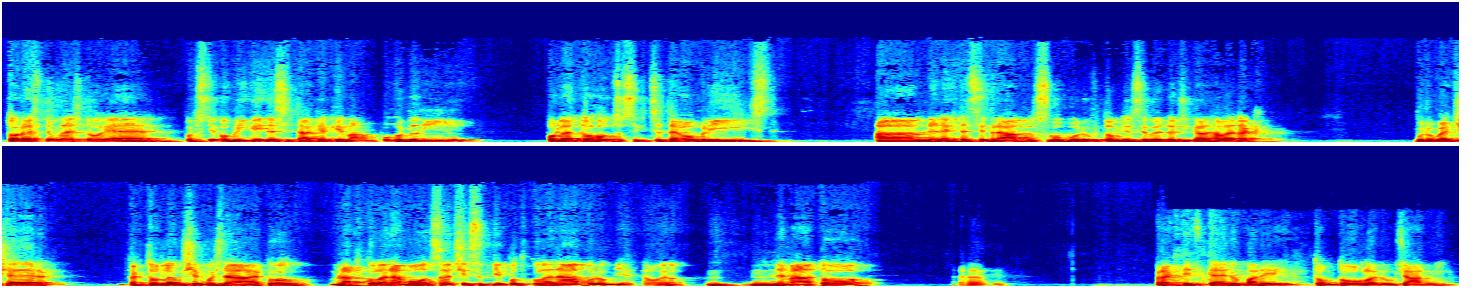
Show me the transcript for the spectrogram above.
to resumé to je, prostě oblíkejte si tak, jak je vám pohodlný, podle toho, co si chcete oblíct a nenechte si brát tu svobodu v tom, že si budete říkat, hele, tak budu večer, tak tohle už je možná jako nad kolena moc, radši sukni pod kolena a podobně. No, Nemá to eh, praktické dopady v tomto ohledu žádný.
